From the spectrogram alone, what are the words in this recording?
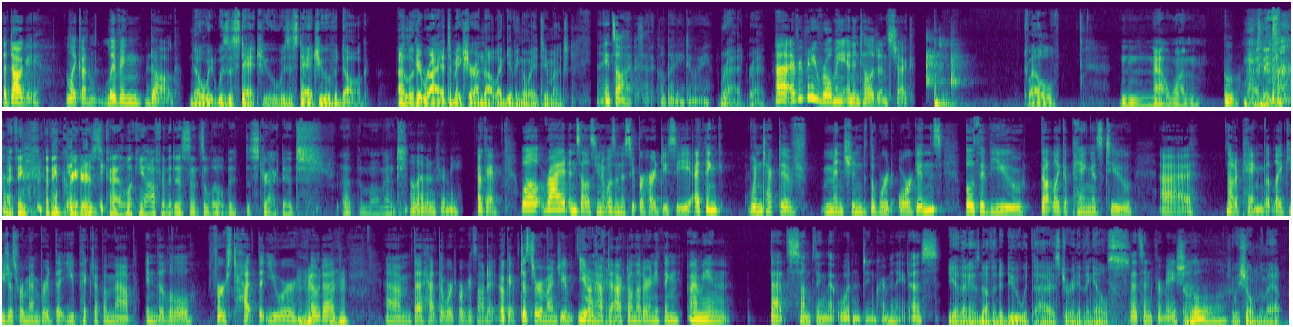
A doggy, like a living dog. No, it was a statue. It was a statue of a dog. I look at Riot to make sure I'm not like giving away too much. It's all hypothetical, buddy. Don't worry. Right, right. Uh, everybody, roll me an intelligence check. 12. Not one. Ooh. I think I think I think Crater's kind of looking off in the distance, a little bit distracted at the moment. 11 for me. Okay. Well, Riot and Celestine, it wasn't a super hard DC. I think when Detective mentioned the word organs, both of you got like a ping as to, uh, not a ping, but like you just remembered that you picked up a map in the little first hut that you were Mhm, out at. mhm. Um, that had the word organs on it. Okay, just to remind you, you don't have to act on that or anything. I mean, that's something that wouldn't incriminate us. Yeah, that has nothing to do with the heist or anything else. That's information. Oh. Should we show him the map?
